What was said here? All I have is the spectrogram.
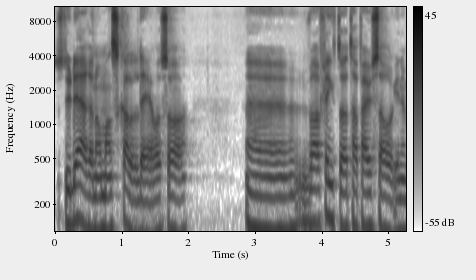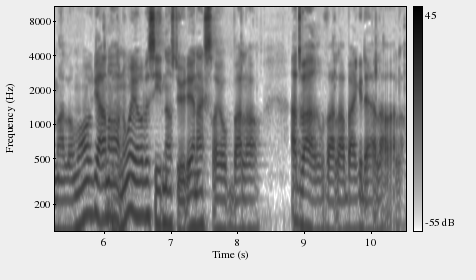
studere når man skal det, og så uh, være flink til å ta pauser og innimellom, og gjerne ha noe å gjøre ved siden av studiet. En ekstra jobb eller et verv eller begge deler. Eller.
